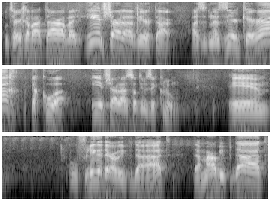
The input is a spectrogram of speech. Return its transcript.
הוא צריך העברת תער אבל אי אפשר להעביר תער. אז נזיר קרח תקוע, אי אפשר לעשות עם זה כלום. אה, ופליגא דרבי פדת, דאמר רבי פדת,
